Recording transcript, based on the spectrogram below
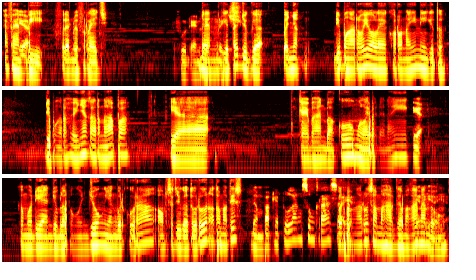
F&B, food and beverage Food and dan beverage. kita juga banyak dipengaruhi oleh corona ini gitu dipengaruhinya karena apa ya kayak bahan baku mulai pada naik Iya. Kemudian jumlah pengunjung yang berkurang omset juga turun otomatis dampaknya tuh langsung kerasa ya. berpengaruh sama harga makanan Iya, iya, dong iya.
